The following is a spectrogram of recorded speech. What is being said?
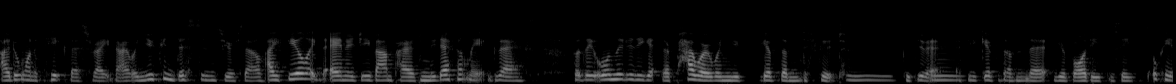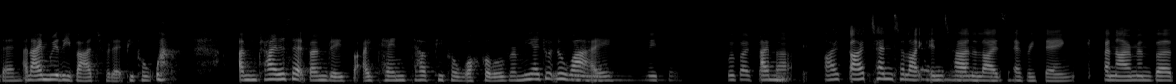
I don't want to take this right now. And you can distance yourself. I feel like the energy vampires, and they definitely exist, but they only really get their power when you give them the food mm, to do it. Mm. If you give them the your body to say, okay then. And I'm really bad for it. People I'm trying to set boundaries, but I tend to have people walk all over me. I don't know why. me too. We're both like I'm that. I, I tend to like Yeah, I know internalize everything. And I remember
